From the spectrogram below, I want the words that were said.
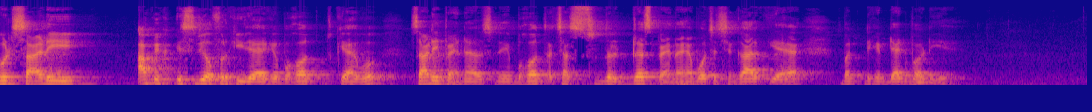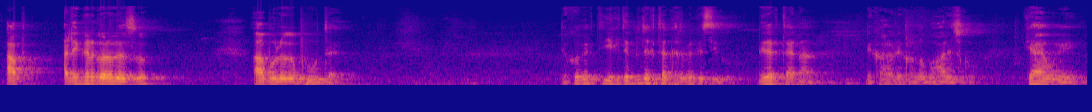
good sari आपको इसलिए ऑफ़र की जाए कि बहुत क्या है वो साड़ी पहना है उसने बहुत अच्छा सुंदर ड्रेस पहना है बहुत अच्छा श्रृंगार किया है बट लेकिन डेड बॉडी है। आप आलिंगन करोगे उसको? आप बोलोगे भूत है। देखो व्यक्ति एक दिन नहीं रखता घर में किसी को। नहीं रखता है ना। निकालो निकालो, बाहर इसको। क्या है वो ये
